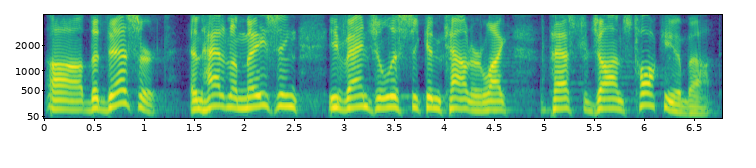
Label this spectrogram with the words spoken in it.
uh, the desert and had an amazing evangelistic encounter, like Pastor John's talking about.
